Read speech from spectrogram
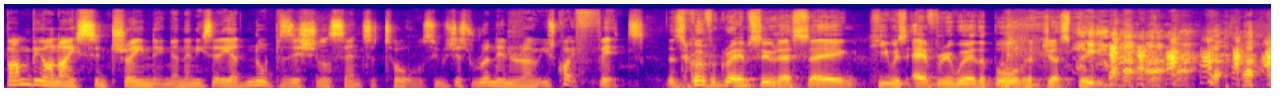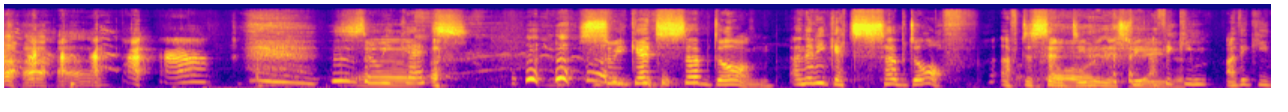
Bambi on ice in training, and then he said he had no positional sense at all. So he was just running around. He was quite fit. There's a quote from Graham Souness saying he was everywhere the ball had just been. So he gets, so he gets subbed on, and then he gets subbed off after 70 Oh, minutes. So he, I think he, I think he,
